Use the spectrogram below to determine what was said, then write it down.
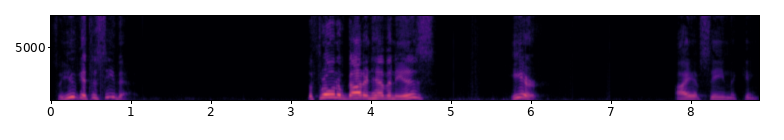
So you get to see that. The throne of God in heaven is here. I have seen the kingdom.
